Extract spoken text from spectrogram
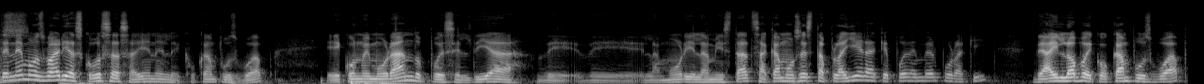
tenemos varias cosas ahí en el Ecocampus WAP, eh, conmemorando pues el Día del de, el Amor y la Amistad. Sacamos esta playera que pueden ver por aquí, de I Love Ecocampus WAP,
